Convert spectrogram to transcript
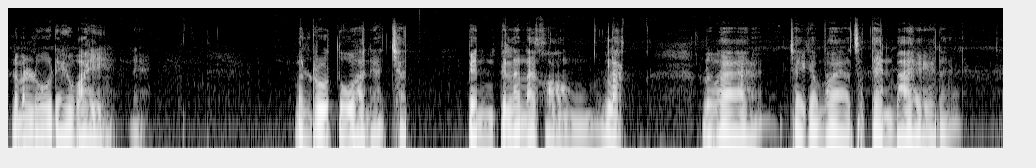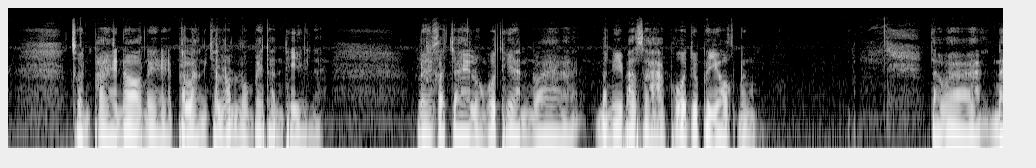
แล้วมันรู้ได้ไวมันรู้ตัวนะชัดเป็นเป็นลักษณะของหลัก หรือว่าใช้คำว่าสแตนบายก็ได้ส่วนภายนอกเนี่ยพลังจะลดลงไปทันทีเลย เลยเข้าใจหลวงพ่อเทียนว่ามันมีภาษาพูดอยู่ประโยคหนึ่ง แต่ว่าใน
